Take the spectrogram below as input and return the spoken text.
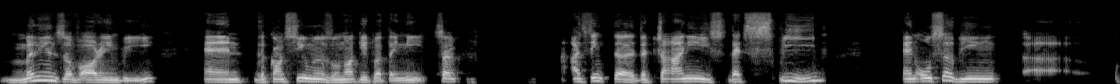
millions of RMB and the consumers will not get what they need. So I think the the Chinese that speed and also being uh,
